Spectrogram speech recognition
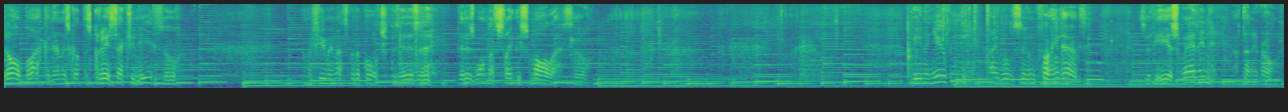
they're all black and then it's got this grey section here so I'm assuming that's for the porch because there is a there is one that's slightly smaller so. Being a newbie I will soon find out. So if you hear swearing I've done it wrong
